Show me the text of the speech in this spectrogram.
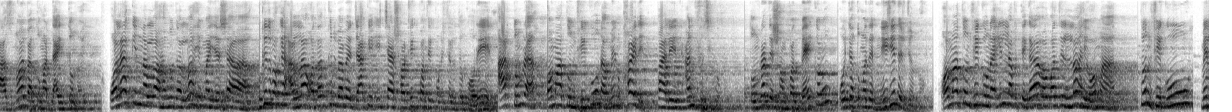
কাজ নয় বা তোমার দায়িত্ব নয়। ওয়ালাকিন আল্লাহ হুদাল্লাহ মাইয়াশা প্রকৃতপক্ষে আল্লাহ অতাৎক্ষণিকভাবে যাকে ইচ্ছা সঠিক পথে পরিচালিত করেন। আর তোমরা অমাতুন ফিকুন মিন খয়রিন ফালিন আনফুসিকুম। তোমরা যে সম্পদ ব্যয় করো, ওইটা তোমাদের নিজেদের জন্য। অমা তুনফিকুনা ইল্লা ইবতিগা ওয়াজিল্লাহি ওমা তুনফিকুন মিন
